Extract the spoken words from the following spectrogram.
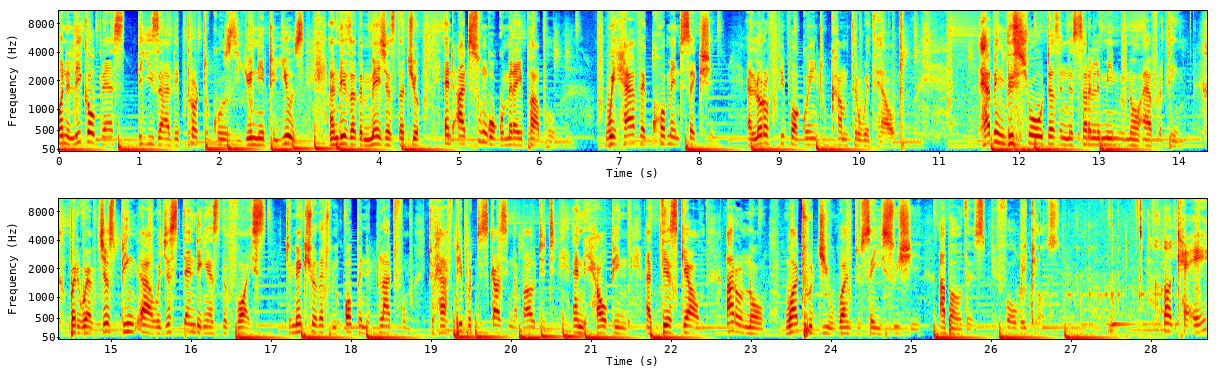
On a legal base these are the protocols you need to use and these are the measures that you and atisungogumira ipapo we have a comment section. A lot of people are going to come through with help having this show doesn't necessarily mean we know everything but we're just being uh, we're just standing as the voice to make sure that we open a platform to have people discussing about it and helping at this girl. I don't know what would you want to say sushi about this before we close? Okay.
